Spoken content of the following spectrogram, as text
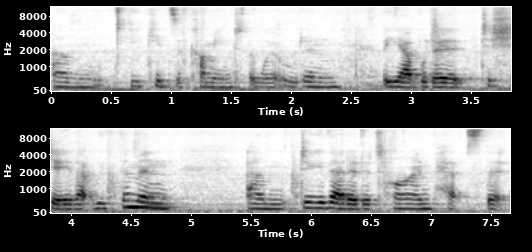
um, your kids have come into the world and be able to, to share that with them and um, do that at a time perhaps that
